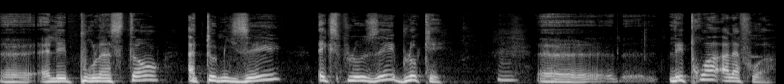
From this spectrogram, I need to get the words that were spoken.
Euh, elle est pour l'instant atomisée, explosée, bloquée. Euh, les trois à la fois.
